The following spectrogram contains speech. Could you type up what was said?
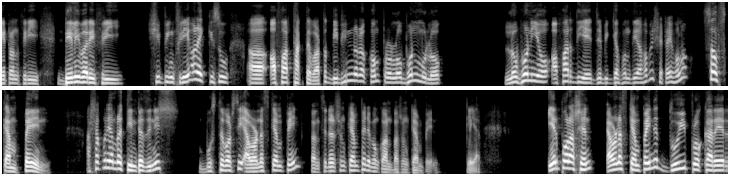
get one free delivery free shipping free অনেক কিছু অফার থাকতে পারে। অর্থাৎ বিভিন্ন রকম প্রলোভনমূলক লোভনীয় অফার দিয়ে যে বিজ্ঞাপন দেওয়া হবে সেটাই হলো সেলস ক্যাম্পেইন আশা করি আমরা তিনটা জিনিস বুঝতে পারছি অ্যাওয়ারনেস ক্যাম্পেইন কনসিডারেশন ক্যাম্পেইন এবং কনভার্সন ক্যাম্পেইন ক্লিয়ার এরপর আসেন অ্যাওয়ারনেস ক্যাম্পেইনে দুই প্রকারের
